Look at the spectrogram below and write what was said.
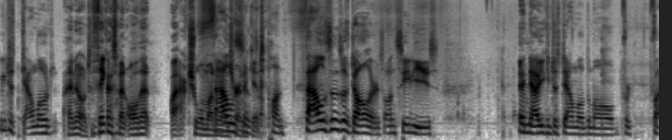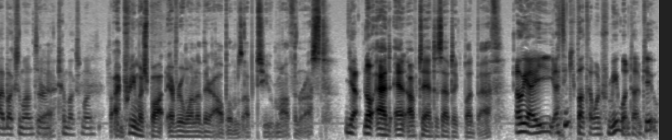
We can just download I know. To think I spent all that actual money on thousands tourniquet. upon thousands of dollars on CDs, and now you can just download them all for five bucks a month or Yeah. ten bucks a month. I pretty much bought every one of their albums up to Moth and Rust. Yeah. No, add, add up to Antiseptic Bloodbath. Oh yeah, I I think you bought that one for me one time too.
